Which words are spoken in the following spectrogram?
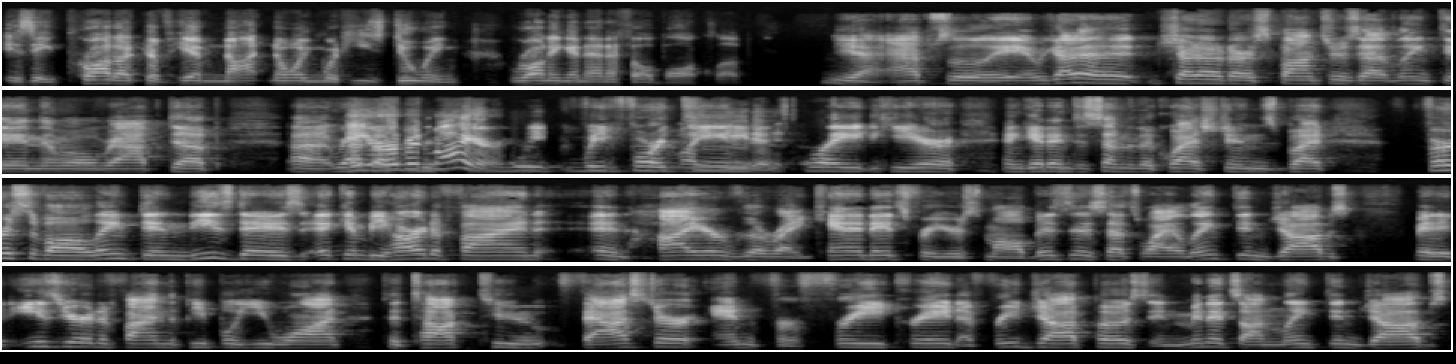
is a product of him not knowing what he's doing running an NFL ball club. Yeah, absolutely. And we got to shout out our sponsors at LinkedIn. Then we'll wrap up. Uh, wrap hey, up Urban Meyer. Week, week 14 slate here and get into some of the questions. But First of all, LinkedIn these days, it can be hard to find and hire the right candidates for your small business. That's why LinkedIn jobs made it easier to find the people you want to talk to faster and for free. Create a free job post in minutes on LinkedIn jobs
